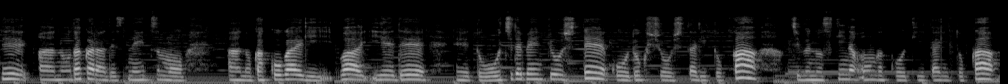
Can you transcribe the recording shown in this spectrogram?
であのだからですねいつもあの学校帰りは家で、えーと、お家で勉強してこう読書をしたりとか自分の好きな音楽を聴いたりとか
